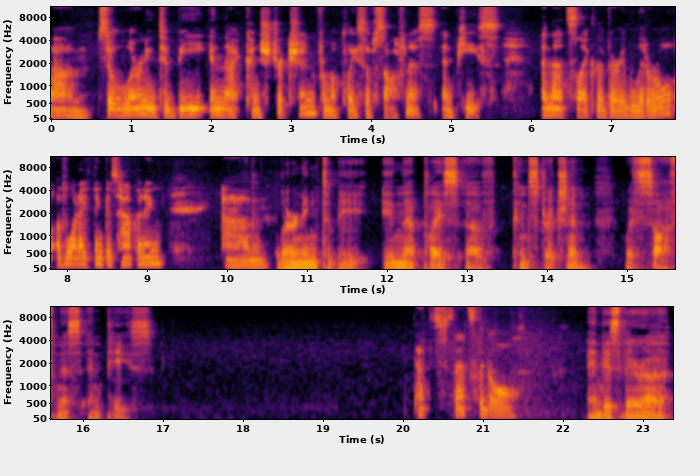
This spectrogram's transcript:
Um, so, learning to be in that constriction from a place of softness and peace. And that's like the very literal of what I think is happening. Um, Learning to be in that place of constriction with softness and peace. that's that's the goal. And is there a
